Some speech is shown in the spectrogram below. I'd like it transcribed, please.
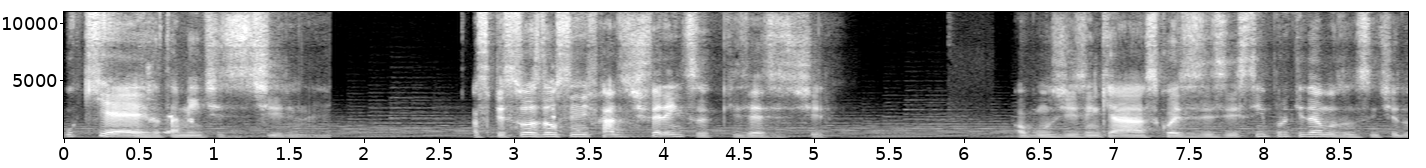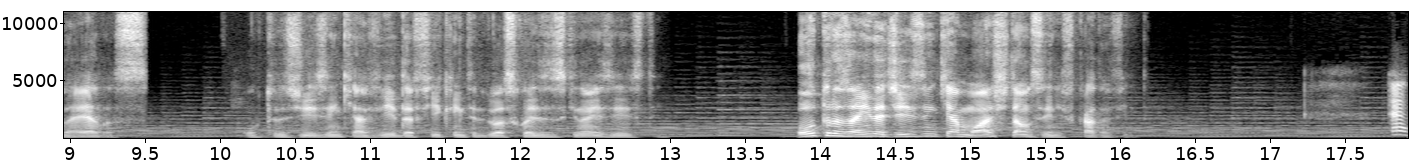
O que é exatamente existir? Né? As pessoas dão significados diferentes ao que é existir. Alguns dizem que as coisas existem porque damos um sentido a elas. Outros dizem que a vida fica entre duas coisas que não existem. Outros ainda dizem que a morte dá um significado à vida. É,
